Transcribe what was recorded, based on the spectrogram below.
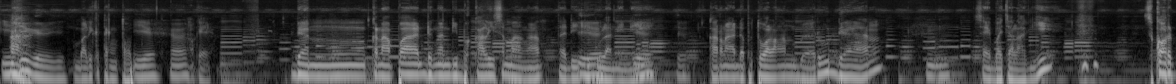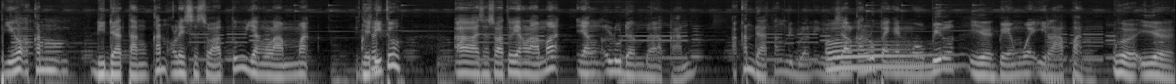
Iya Ah. juga lagi. Kembali ke tank top. Iya. Oke. Dan kenapa dengan dibekali semangat tadi di Iya, bulan ini? Iya. iya. Karena ada petualangan baru dan Mm. saya baca lagi Scorpio akan didatangkan oleh sesuatu yang lama. Jadi itu uh, sesuatu yang lama yang lu dambakan akan datang di bulan ini. Misalkan lu pengen mobil Iya. BMW i8, Wah, iya.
